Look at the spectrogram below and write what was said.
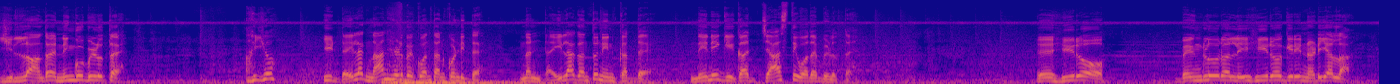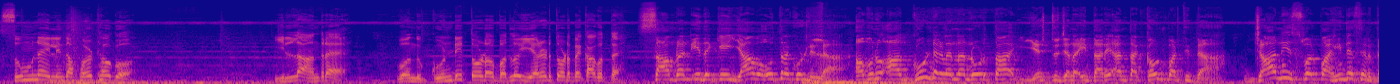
ಇಲ್ಲ ಅಂದ್ರೆ ನಿಂಗೂ ಬೀಳುತ್ತೆ. ಅಯ್ಯೋ ಈ ಡೈಲಾಗ್ ನಾನು ಹೇಳಬೇಕು ಅಂತ ಅನ್ಕೊಂಡಿದ್ದೆ. ನನ್ನ ಡೈಲಾಗ್ ಅಂತೂ ನೀನ್ ಕದ್ದೆ. ನಿನಗೀಗ ಜಾಸ್ತಿ ಒದ ಬೀಳುತ್ತೆ. ಏ ಹೀರೋ ಬೆಂಗಳೂರಲ್ಲಿ ಹೀರೋಗಿರಿ ನಡೆಯಲ್ಲ. ಸುಮ್ಮನೆ ಇಲ್ಲಿಂದ ಹೊರಟು ಹೋಗು ಇಲ್ಲ ಅಂದ್ರೆ ಒಂದು ಗುಂಡಿ ತೋಡೋ ಬದಲು ಎರಡು ತೋಡಬೇಕಾಗುತ್ತೆ. ಸಾಮ್ರಾಟ್ ಇದಕ್ಕೆ ಯಾವ ಉತ್ತರ ಕೊಡ್ಲಿಲ್ಲ? ಅವನು ಆ ಗೂಂಡಗಳನ್ನ ನೋಡ್ತಾ ಎಷ್ಟು ಜನ ಇದ್ದಾರೆ ಅಂತ ಕೌಂಟ್ ಮಾಡ್ತಿದ್ದ. ಜಾನಿ ಸ್ವಲ್ಪ ಹಿಂದೆ ಸರಿದ.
